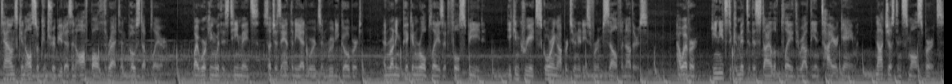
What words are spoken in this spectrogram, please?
Towns can also contribute as an off ball threat and post up player. By working with his teammates, such as Anthony Edwards and Rudy Gobert, and running pick and roll plays at full speed, he can create scoring opportunities for himself and others. However, he needs to commit to this style of play throughout the entire game, not just in small spurts.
